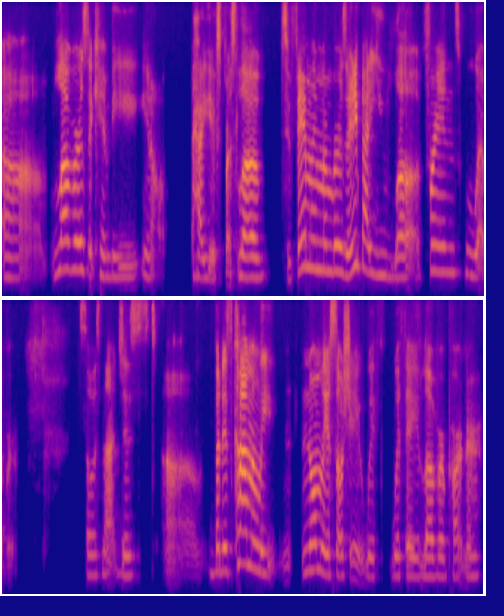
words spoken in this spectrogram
um, lovers, it can be, you know, how you express love to family members or anybody you love, friends, whoever. So it's not just, um, but it's commonly normally associated with with a lover, partner,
